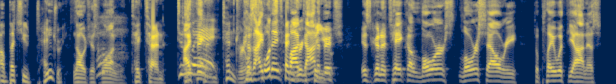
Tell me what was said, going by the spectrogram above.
I'll bet you ten drinks. No, just one. Take ten. Do I it. think Ten drinks. because I What's think 10 drinks to? Bogdanovich is going to take a lower lower salary to play with Giannis,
